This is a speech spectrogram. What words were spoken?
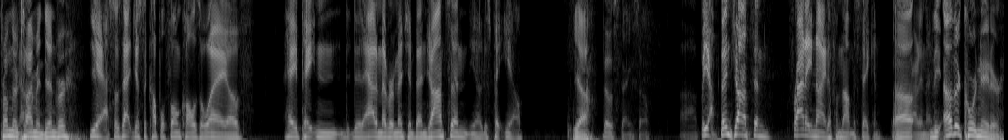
From their time in Denver. yeah? So is that just a couple phone calls away of, hey Peyton, did Adam ever mention Ben Johnson? You know, just Peyton, you know Yeah. those things. So, uh, but yeah, Ben Johnson Friday night, if I'm not mistaken. Uh, Friday night. the other coordinator,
